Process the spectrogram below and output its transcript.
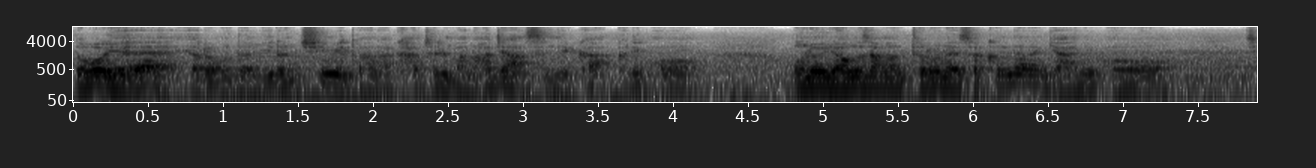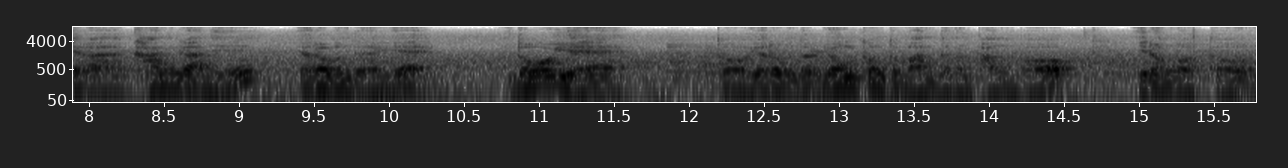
노후에 여러분들 이런 취미도 하나 가질만 하지 않습니까? 그리고 오늘 영상은 드론에서 끝내는 게 아니고 제가 간간히 여러분들에게 노후에 또 여러분들 용돈도 만드는 방법 이런 것도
